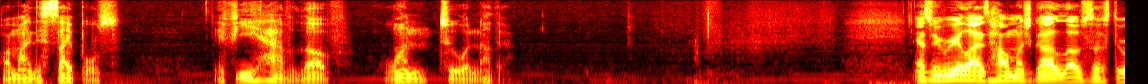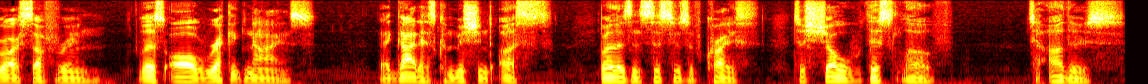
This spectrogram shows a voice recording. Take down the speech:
are my disciples, if ye have love one to another. As we realize how much God loves us through our suffering, let's all recognize that God has commissioned us, brothers and sisters of Christ, to show this love to others,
